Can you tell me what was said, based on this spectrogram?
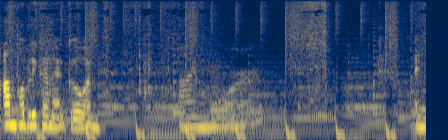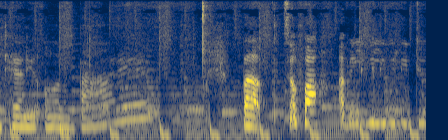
I'm probably gonna go and buy more and tell you all about it but so far i really really really do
